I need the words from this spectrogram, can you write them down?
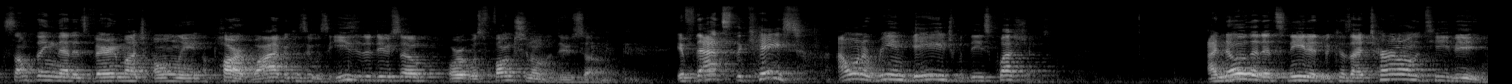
something that is very much only a part. Why? Because it was easy to do so or it was functional to do so. If that's the case, I want to re engage with these questions. I know that it's needed because I turn on the TV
